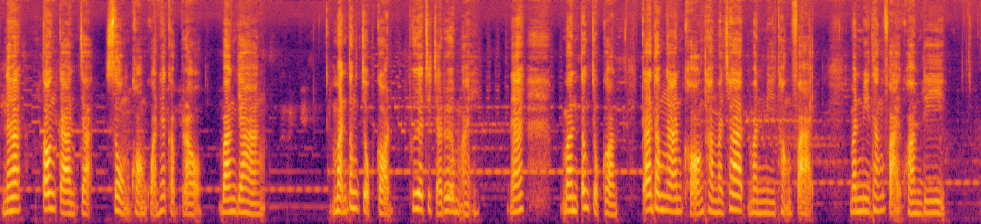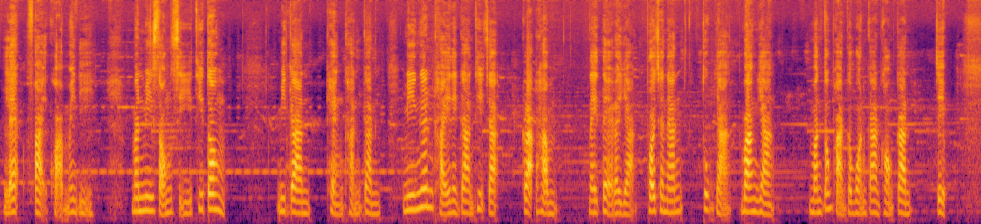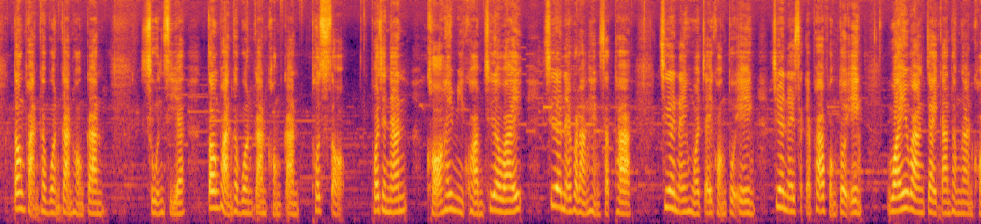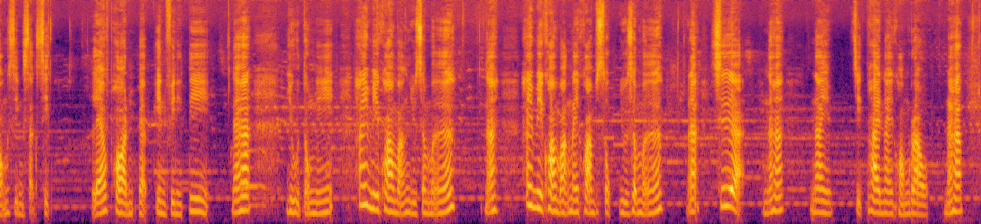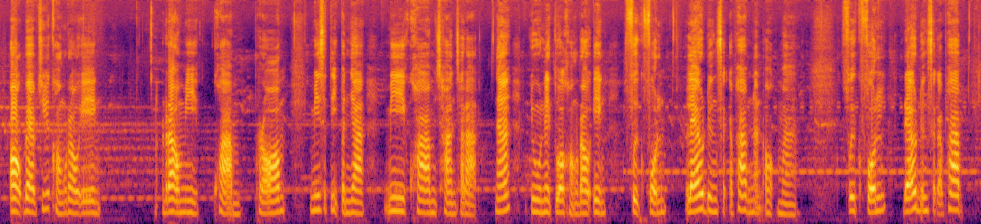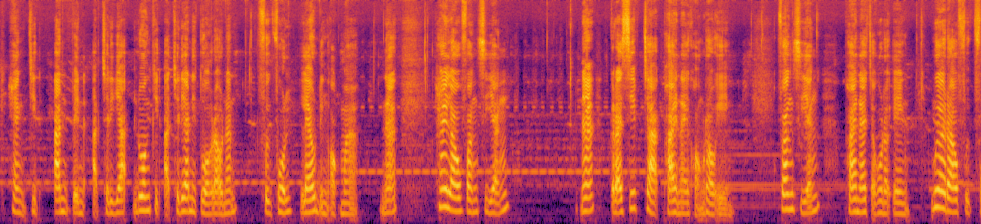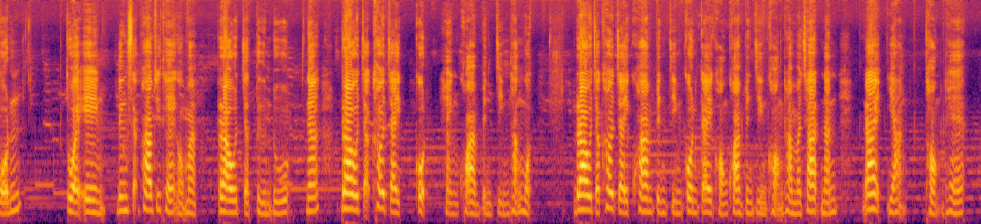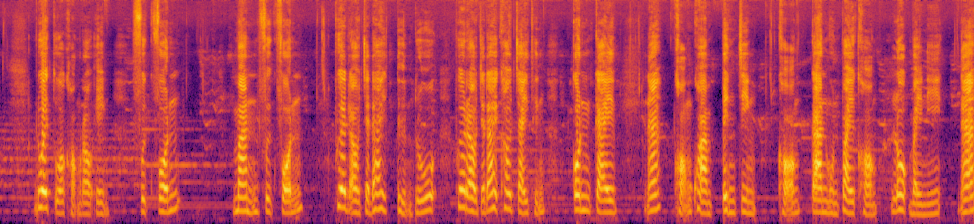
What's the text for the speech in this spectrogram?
นะฮะต้องการจะส่งของขวัญให้กับเรา บางอย่าง มันต้องจบก่อนเพื่อที่จะเริ่มใหม่นะมันต้องจบก่อน การทำงานของธรรมชาติมันมีทั้งฝ่าย มันมีทั้งฝ่ายความดี และฝ่ายความไม่ดี มันมีสองสีที่ต้องมีการแข่งขันกัน มีเงื่อนไขในการที่จะกระทำในแต่ละอย่าง เพราะฉะนั้นทุกอย่างบางอย่าง มันต้องผ่านกระบวนการของการเจ็บ ต้องผ่านกระบวนการของการสูญเสีย ต้องผ่านกระบวนการของการทดสอบ เพราะฉะนั้นขอให้มีความเชื่อไว้ เชื่อในพลังแห่งศรัทธา เชื่อในหัวใจของตัวเอง เชื่อในศักยภาพของตัวเอง ไว้วางใจการทำงานของสิ่งศักดิ์สิทธิ์ แล้วพรแบบอินฟินิตี้นะฮะอยู่ตรงนี้ให้มีความหวังอยู่เสมอนะให้มีความหวังในความสุขอยู่เสมอนะเชื่อนะฮะในจิตภายในของเรานะฮะออกแบบชีวิตของเราเอง เรามีความพร้อม มีสติปัญญา มีความชาญฉลาดนะอยู่ในตัวของเราเองฝึกฝน แล้วดึงศักยภาพนั้นออกมา ฝึกฝนแล้วดึงศักยภาพ แห่งจิตอันเป็นอัจฉริยะดวงจิตอัจฉริยะในตัวเรานั้น ฝึกฝนแล้วดึงออกมานะให้เราฟังเสียงนะกระซิบจากภายในของเราเอง ฟังเสียงภายในจากของเราเอง เมื่อเราฝึกฝนตัวเองดึงสภาพที่แท้งออกมา เราจะตื่นรู้นะเราจะเข้าใจกฎแห่งความเป็นจริงทั้งหมด เราจะเข้าใจความเป็นจริงกลไกของความเป็นจริงของธรรมชาตินั้น ได้อย่างถ่องแท้ ด้วยตัวของเราเอง ฝึกฝน มันฝึกฝน เพื่อเราจะได้ตื่นรู้ เพื่อเราจะได้เข้าใจถึงกลไกนะของความเป็นจริงของการหมุนไปของโลกใบนี้นะ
